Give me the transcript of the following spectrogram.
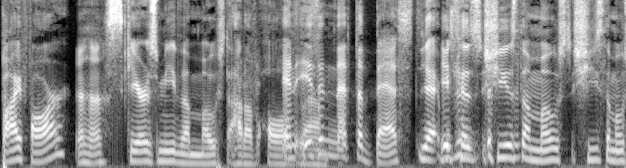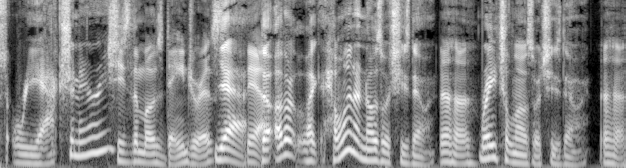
by far Uh-huh. scares me the most out of all. and of them. isn't that the best? yeah because she is the most. She's the most reactionary. she's the most dangerous. yeah, yeah. The other like Helena knows what she's doing. uh-huh. Rachel knows what she's doing. Uh-huh.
